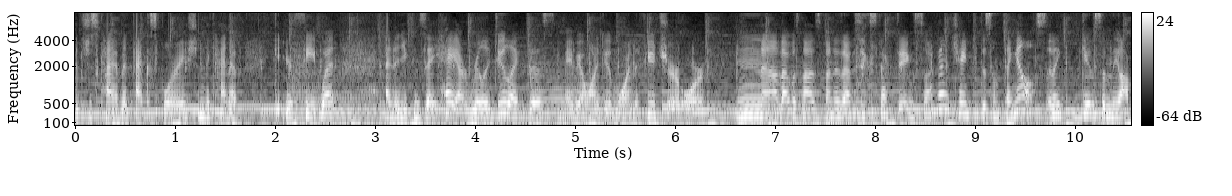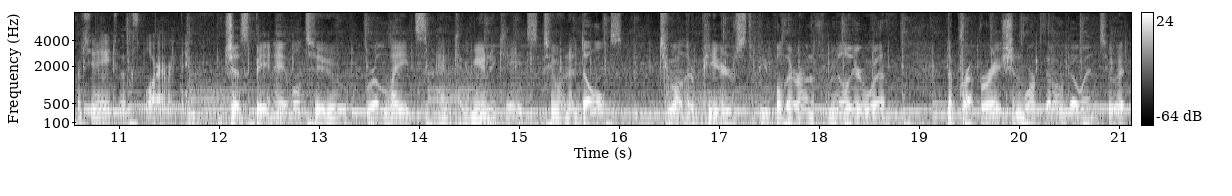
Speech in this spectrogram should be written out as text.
It's just kind of an exploration to kind of get your feet wet. And then you can say, hey, I really do like this. Maybe I want to do it more in the future. Or, no, that was not as fun as I was expecting. So I'm going to change it to something else. And it gives them the opportunity to explore everything. Just being able to relate and communicate to an adult, to other peers, to people they're unfamiliar with, the preparation work that'll go into it.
